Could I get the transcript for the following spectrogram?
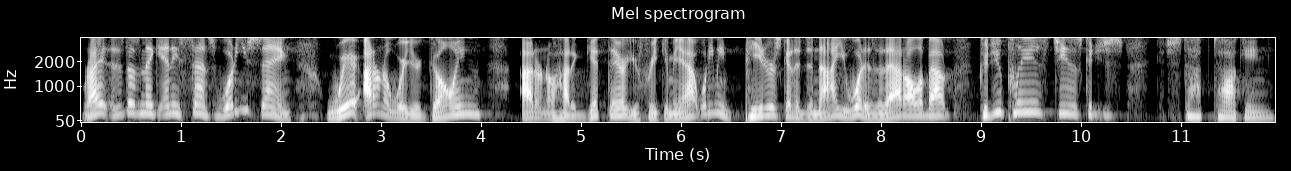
right? This doesn't make any sense. What are you saying? Where I don't know where you're going. I don't know how to get there. You're freaking me out. What do you mean Peter's going to deny you? What is that all about? Could you please, Jesus, could you just could you stop talking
